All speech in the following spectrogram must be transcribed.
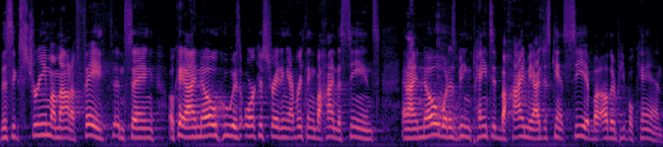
this extreme amount of faith in saying, okay, I know who is orchestrating everything behind the scenes, and I know what is being painted behind me. I just can't see it, but other people can.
